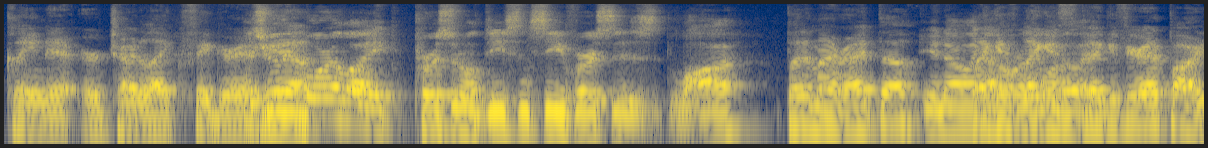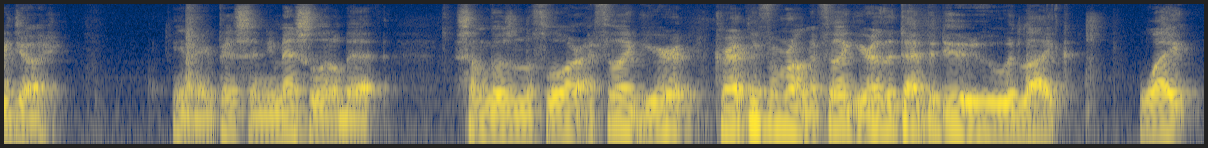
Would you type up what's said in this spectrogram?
clean it or try to like figure it. Out. It's really more like personal decency versus law. But am I right though? You know, like, Like, I don't if, really like, if, to like, like if you're at a party, Joey, you know you're pissing, you miss a little bit, something goes on the floor. I feel like you're. Correct me if I'm wrong. I feel like you're the type of dude who would like wipe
